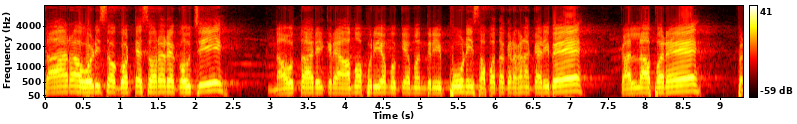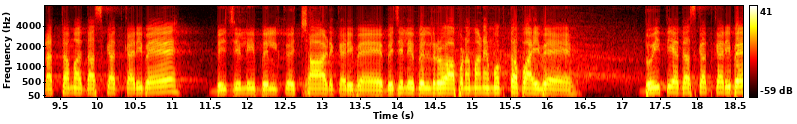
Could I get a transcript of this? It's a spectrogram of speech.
सारा ओडिशा गोटे स्वर रे कहूँ નવ તારીખરે આમપુરીય મુખ્યમંત્રી પૂર્ણી શપથ ગ્રહણ કરીબે કલ્લા પરે પ્રથમ દસ્તખત કરીબે बिजली बिल के छाड़ करीबे बिजली बिल रो आपण मुक्त पाइबे द्वितीय दस्खत करीबे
